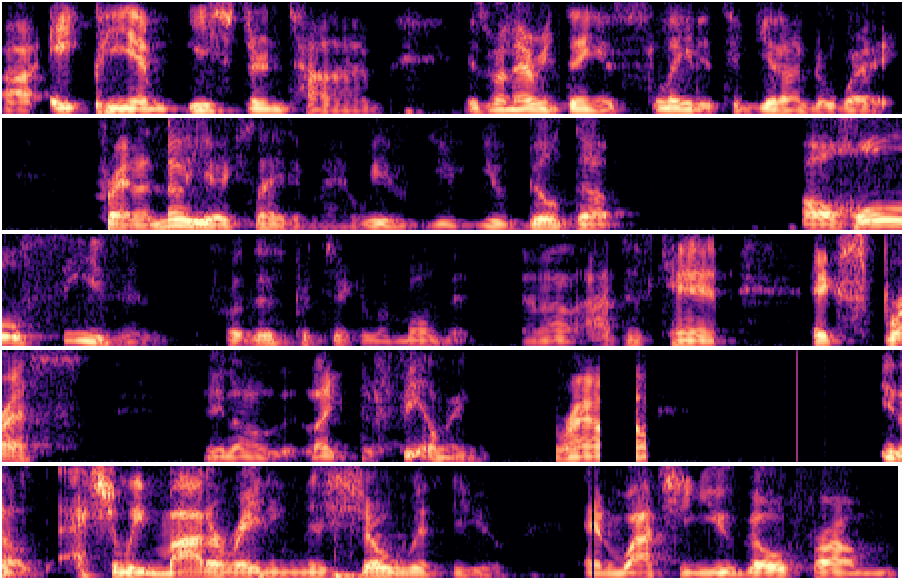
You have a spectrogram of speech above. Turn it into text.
Uh, 8 p.m. Eastern Time is when everything is slated to get underway. Fred, I know you're excited, man. We've you, you've built up a whole season for this particular moment, and I, I just can't express you know, like the feeling around, you know, actually moderating this show with you and watching you go from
